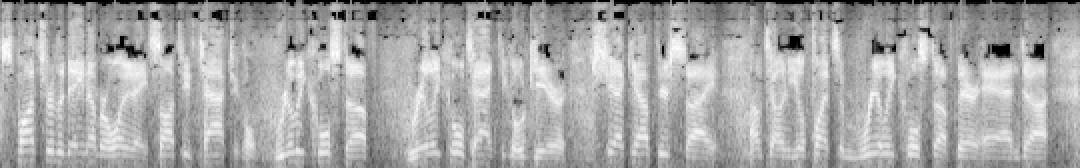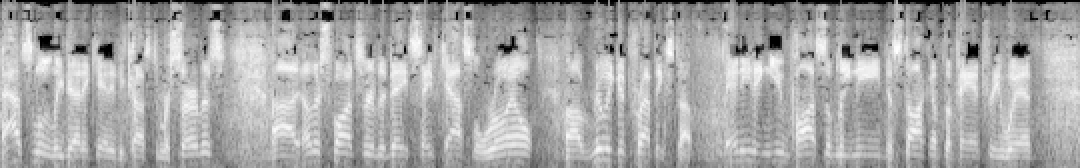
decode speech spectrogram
Sponsor of the day number one today, Sawtooth Tactical. Really cool stuff, really cool tactical gear. Check out their site. I'm telling you, you'll find some really cool stuff there and uh, absolutely dedicated to customer service. Uh, other sponsor of the day, Safe Castle Royal. Uh, really good prepping stuff. Anything you possibly need to stock up the pantry with,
